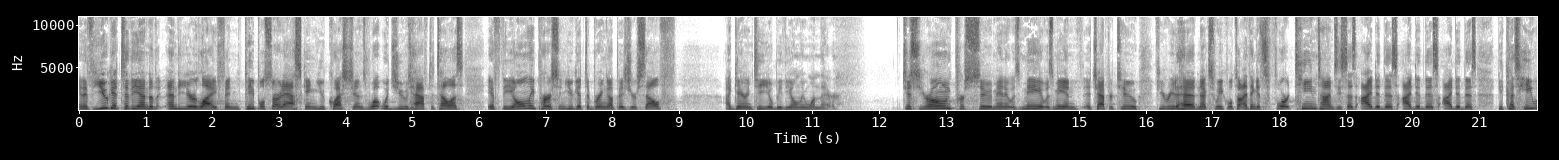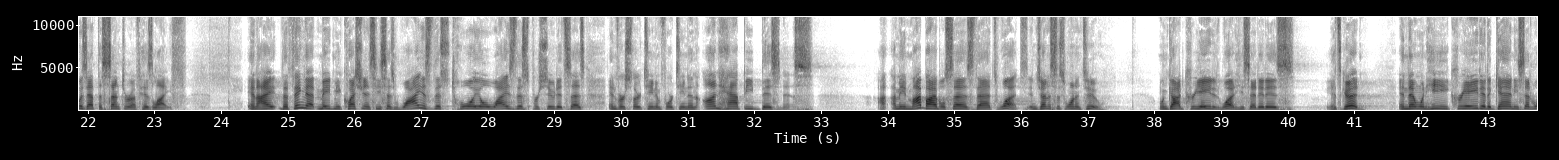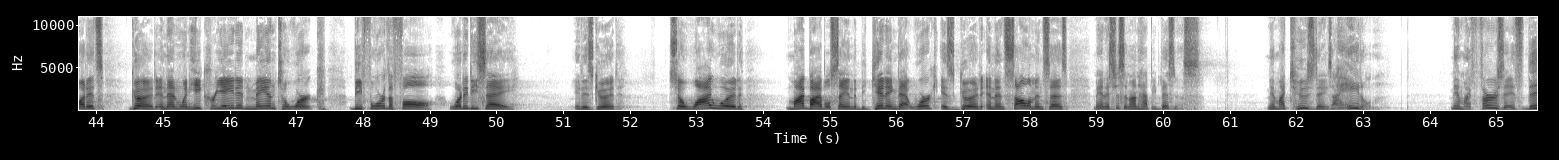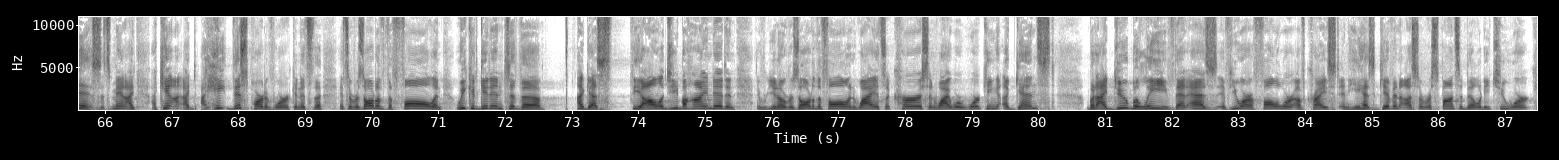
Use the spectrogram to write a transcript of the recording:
And if you get to the end of the end of your life and people start asking you questions, what would you have to tell us? If the only person you get to bring up is yourself, I guarantee you'll be the only one there. Just your own pursuit. Man, it was me, it was me. In chapter two, if you read ahead next week, we'll talk, I think it's 14 times he says, I did this, I did this, I did this, because he was at the center of his life. And I, the thing that made me question is he says, Why is this toil? Why is this pursuit? It says in verse 13 and 14, an unhappy business. I, I mean, my Bible says that what? In Genesis 1 and 2, when God created what? He said, It is, it's good. And then when he created again, he said, What? It's good. And then when he created man to work before the fall, what did he say? It is good. So, why would my Bible say in the beginning that work is good, and then Solomon says, man, it's just an unhappy business. Man, my Tuesdays, I hate them. Man, my Thursday, it's this. It's man, I, I can't, I, I hate this part of work, and it's the it's a result of the fall, and we could get into the, I guess, theology behind it, and you know, result of the fall and why it's a curse and why we're working against. But I do believe that as if you are a follower of Christ and He has given us a responsibility to work,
